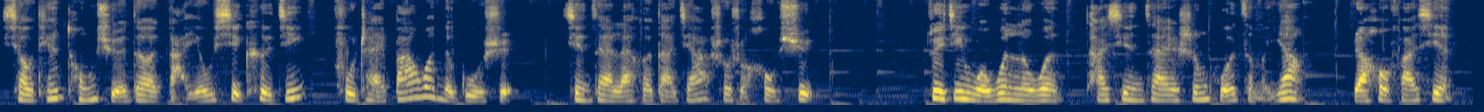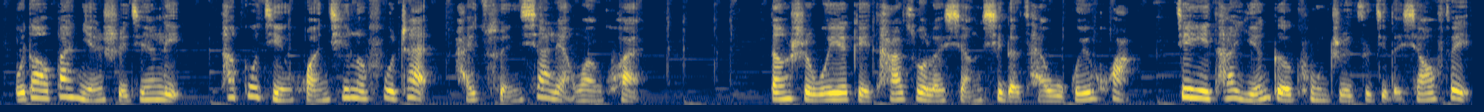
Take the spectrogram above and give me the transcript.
小田同学的打游戏氪金负债八万的故事？现在来和大家说说后续。最近我问了问他现在生活怎么样，然后发现不到半年时间里。他不仅还清了负债，还存下两万块。当时我也给他做了详细的财务规划，建议他严格控制自己的消费，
